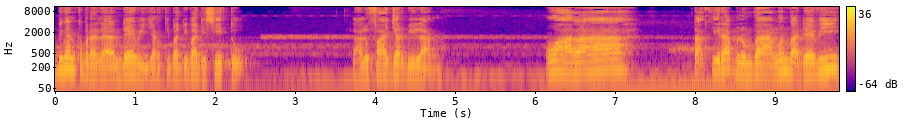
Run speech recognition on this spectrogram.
dengan keberadaan Dewi yang tiba-tiba di situ. Lalu Fajar bilang, "Walah, tak kira belum bangun, Mbak Dewi.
